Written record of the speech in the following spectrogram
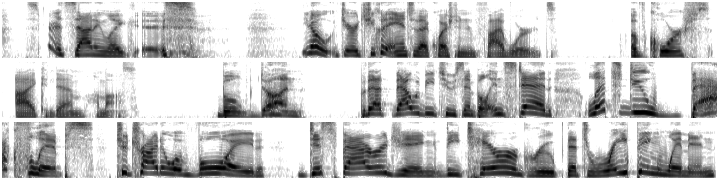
Started sounding like, uh, you know, Jared. She could answer that question in five words. Of course, I condemn Hamas. Boom, done. But that that would be too simple. Instead, let's do backflips to try to avoid disparaging the terror group that's raping women.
